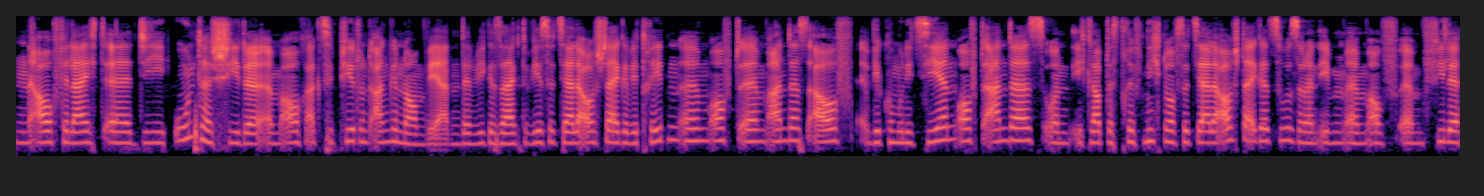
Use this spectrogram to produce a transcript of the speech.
hm, auch vielleicht äh, die Unterschiede ähm, auch akzeptiert und angenommen werden. Denn wie gesagt, wir soziale Aussteiger, wir treten ähm, oft ähm, anders auf, wir kommunizieren oft anders und ich glaube, das trifft nicht nur auf soziale Aussteiger zu, sondern eben auf viele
